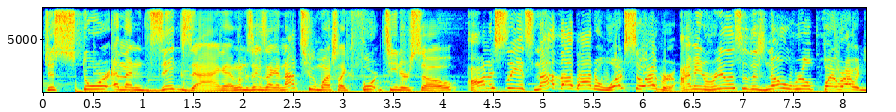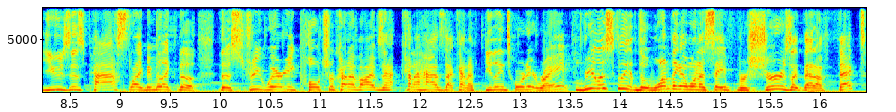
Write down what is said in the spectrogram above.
distort, and then zigzag. I'm going to zigzag it not too much, like 14 or so. Honestly, it's not that bad whatsoever. I mean, realistically, there's no real point where I would use this past like maybe like the, the streetwear culture kind of vibes kind of has that kind of feeling toward it, right? Realistically, the one thing I want to say for sure is like that effect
